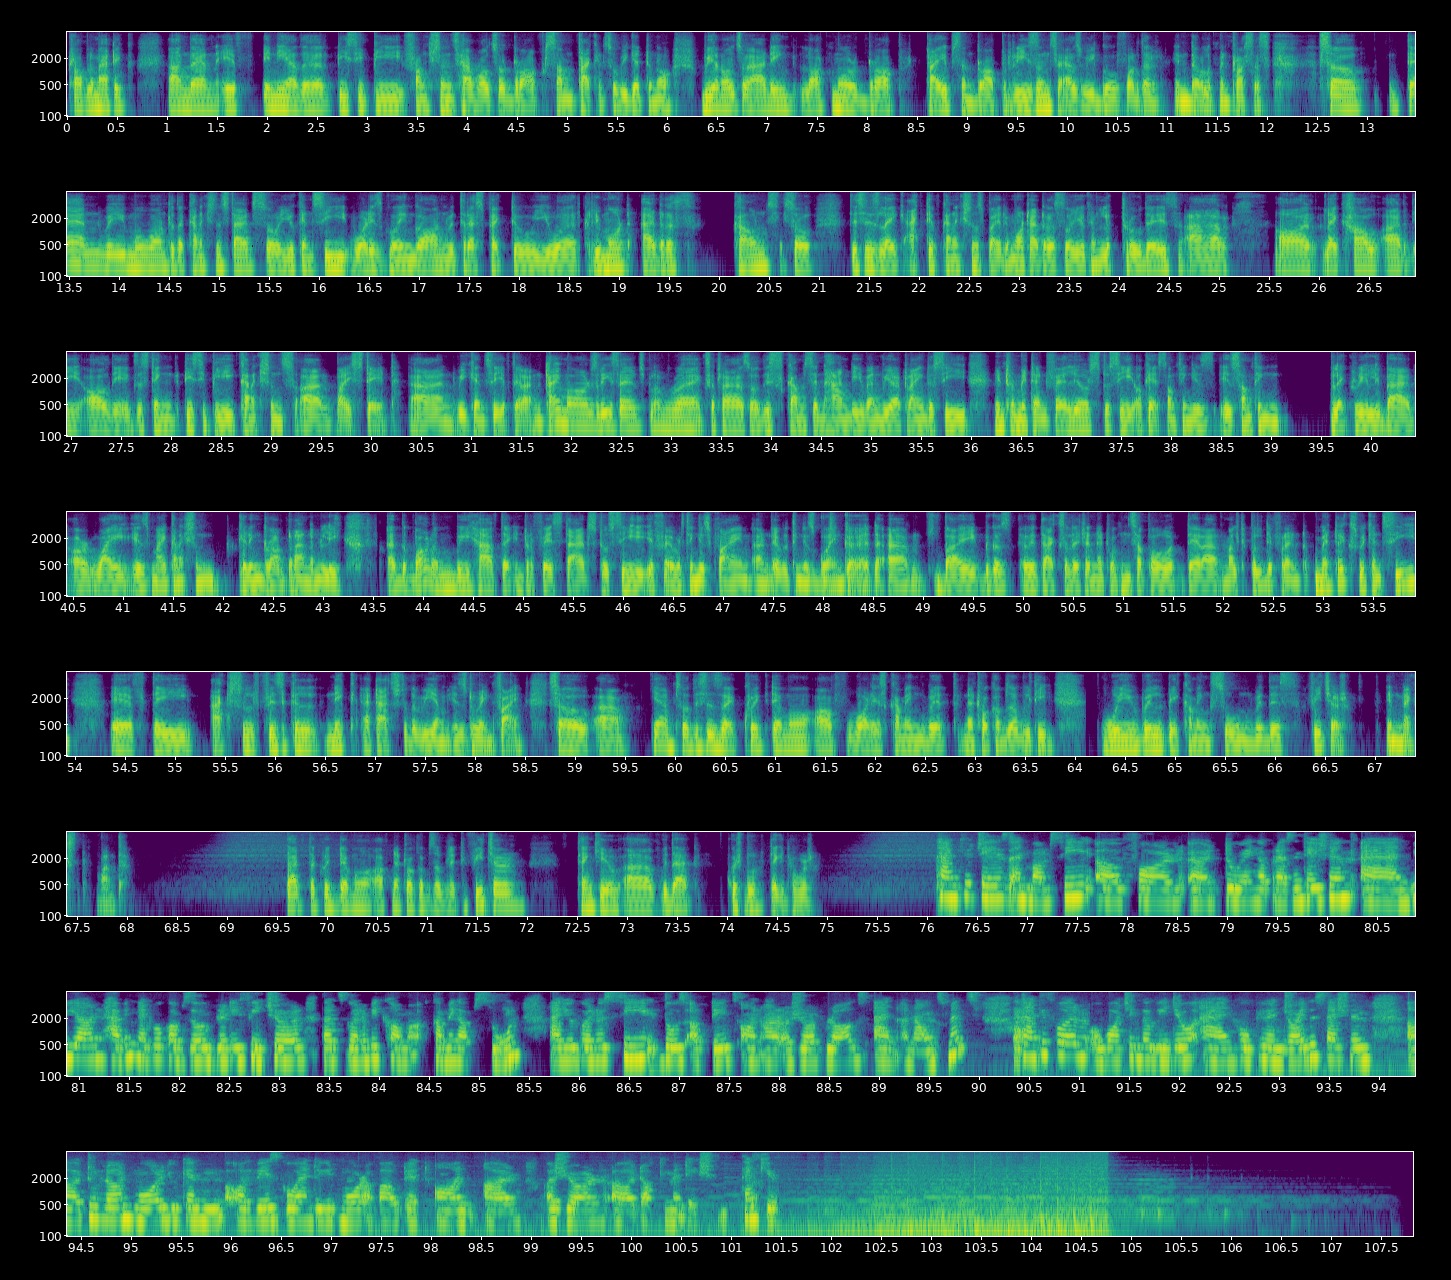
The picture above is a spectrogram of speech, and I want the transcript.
problematic. And then if any other TCP functions have also dropped some packets, so we get to know. We are also adding a lot more drop types and drop reasons as we go further in development process. So then we move on to the connection stats. So you can see what is going on with respect to your remote address counts. So this is like active connections by remote address. So you can look through these. Our or like how are the all the existing TCP connections are by state, and we can see if there are timeouts, resets, blah blah blah, etc. So this comes in handy when we are trying to see intermittent failures to see okay something is is something like really bad or why is my connection getting dropped randomly? At the bottom we have the interface stats to see if everything is fine and everything is going good. Um, by because with accelerated networking support there are multiple different metrics. We can see if the actual physical nic attached to the vm is doing fine. So uh, yeah so this is a quick demo of what is coming with network observability. We will be coming soon with this feature in next month that's the quick demo of network observability feature. Thank you. Uh, with that, Khushbu, take it over. Thank you, Chase and Vamsi, uh, for uh, doing a presentation. And we are having network observability feature that's going to be come up, coming up soon. And you're going to see those updates on our Azure blogs and announcements. Thank you for watching the video and hope you enjoy the session. Uh, to learn more, you can always go and read more about it on our Azure uh, documentation. Thank you.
